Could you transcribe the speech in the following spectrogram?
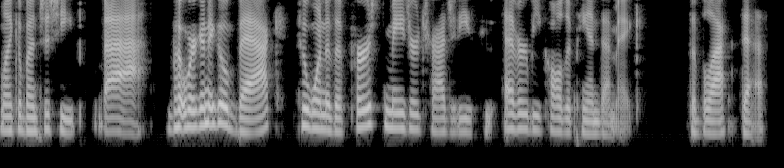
Like a bunch of sheep. Bah. But we're going to go back to one of the first major tragedies to ever be called a pandemic the Black Death.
